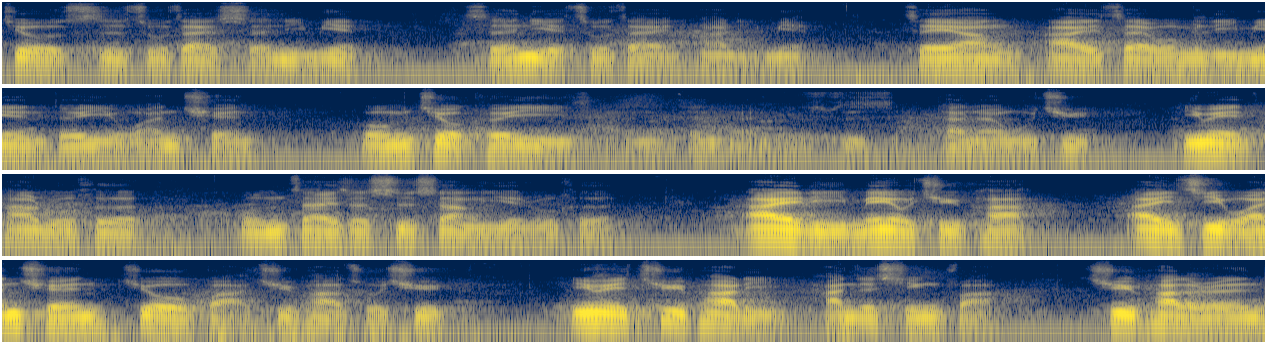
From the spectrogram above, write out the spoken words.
就是住在神里面，神也住在他里面，这样爱在我们里面得以完全，我们就可以很坦坦然无惧，因为他如何，我们在这世上也如何，爱里没有惧怕。爱既完全，就把惧怕除去，因为惧怕里含着刑罚。惧怕的人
